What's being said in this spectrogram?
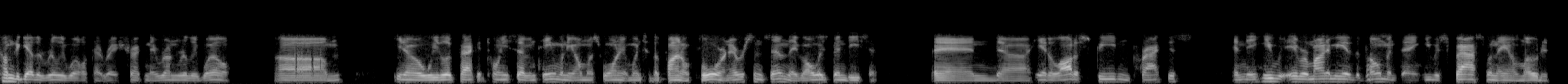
come together really well at that racetrack, and they run really well. Um, you know, we look back at 2017 when he almost won it, went to the Final Four, and ever since then they've always been decent. And uh, he had a lot of speed in practice, and he it reminded me of the Bowman thing. He was fast when they unloaded,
